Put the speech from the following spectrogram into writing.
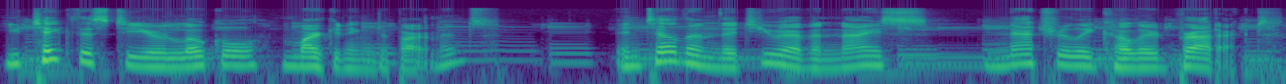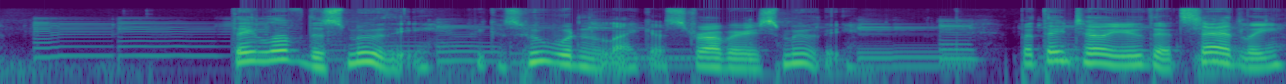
You take this to your local marketing department and tell them that you have a nice, naturally colored product. They love the smoothie, because who wouldn't like a strawberry smoothie? But they tell you that sadly,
